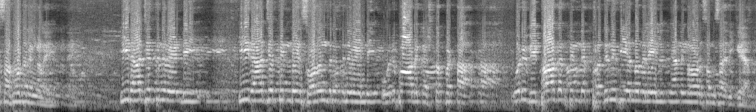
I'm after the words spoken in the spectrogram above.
സഹോദരങ്ങളെ ഈ രാജ്യത്തിന് വേണ്ടി ഈ രാജ്യത്തിന്റെ സ്വാതന്ത്ര്യത്തിന് വേണ്ടി ഒരുപാട് കഷ്ടപ്പെട്ട ഒരു വിഭാഗത്തിന്റെ പ്രതിനിധി എന്ന നിലയിൽ ഞാൻ നിങ്ങളോട് സംസാരിക്കുകയാണ്.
